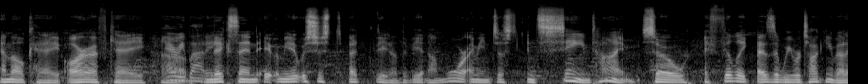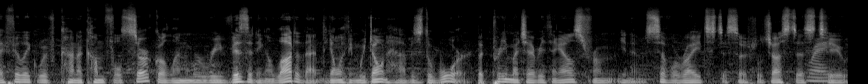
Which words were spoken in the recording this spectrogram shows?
MLK, RFK, uh, Nixon. It, I mean, it was just a, you know the Vietnam War. I mean, just insane time. So I feel like as we were talking about, I feel like we've kind of come full circle and we're revisiting a lot of that. The only thing we don't have is the war, but pretty much everything else from you know civil rights to social justice Right. to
